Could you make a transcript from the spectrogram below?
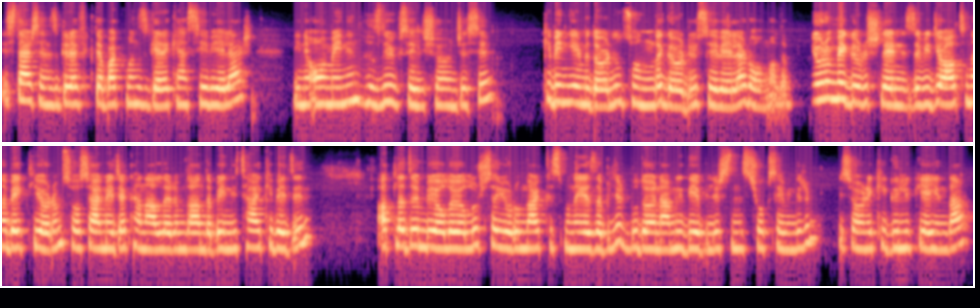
İsterseniz grafikte bakmanız gereken seviyeler yine OME'nin hızlı yükselişi öncesi 2024'ün sonunda gördüğü seviyeler olmalı. Yorum ve görüşlerinizi video altına bekliyorum. Sosyal medya kanallarımdan da beni takip edin. Atladığım bir olay olursa yorumlar kısmına yazabilir. Bu da önemli diyebilirsiniz. Çok sevinirim. Bir sonraki günlük yayında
